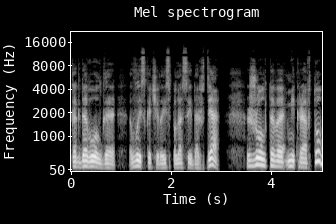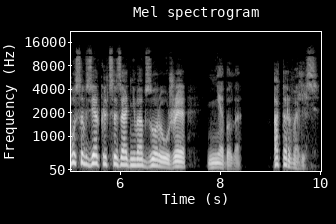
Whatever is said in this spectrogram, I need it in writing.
Когда «Волга» выскочила из полосы дождя, желтого микроавтобуса в зеркальце заднего обзора уже не было оторвались.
